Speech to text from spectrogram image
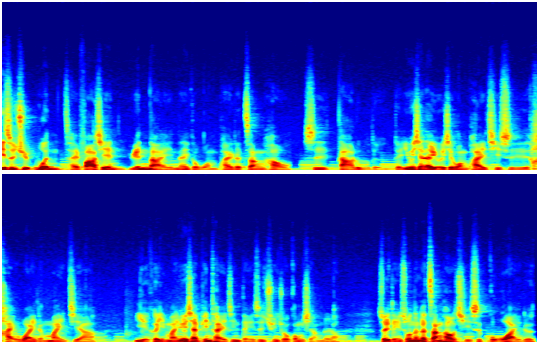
一直去问，才发现原来那个网拍的账号是大陆的。对，因为现在有一些网拍，其实海外的卖家也可以卖，因为现在平台已经等于是全球共享的啦，所以等于说那个账号其实是国外的，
